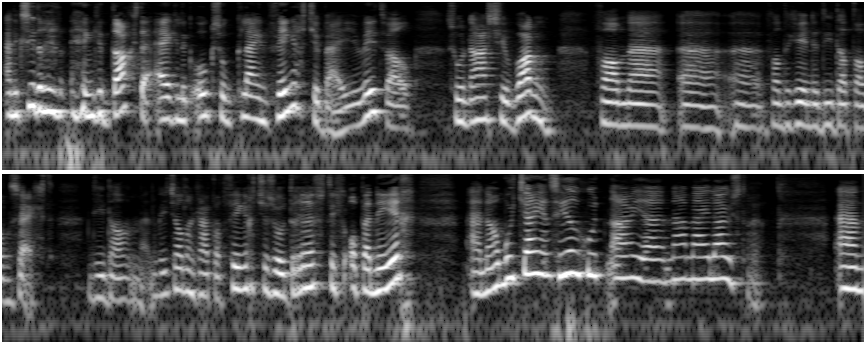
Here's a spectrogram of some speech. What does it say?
En ik zie er in, in gedachten eigenlijk ook zo'n klein vingertje bij. Je weet wel, zo naast je wang van, uh, uh, van degene die dat dan zegt. Die dan, weet je wel, dan gaat dat vingertje zo driftig op en neer. En dan moet jij eens heel goed naar, je, naar mij luisteren. En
